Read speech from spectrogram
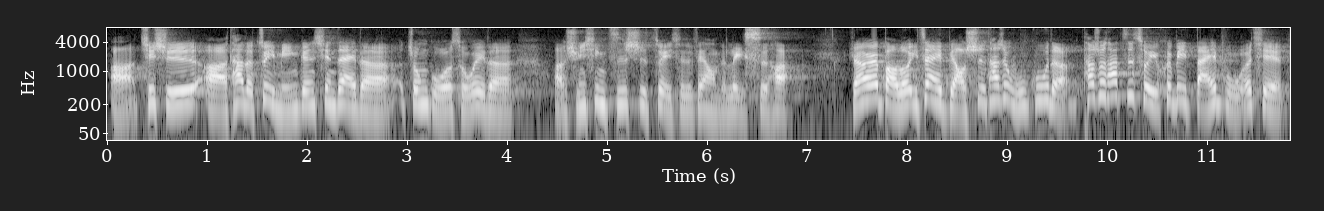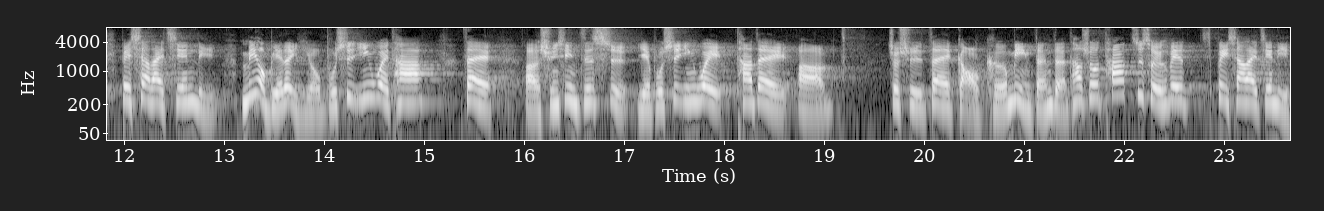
啊，其实啊，他的罪名跟现在的中国所谓的啊寻衅滋事罪其实非常的类似哈。然而保罗一再表示他是无辜的。他说他之所以会被逮捕，而且被下在监里，没有别的理由，不是因为他在呃寻衅滋事，也不是因为他在啊。就是在搞革命等等。他说，他之所以会被被下在监里，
